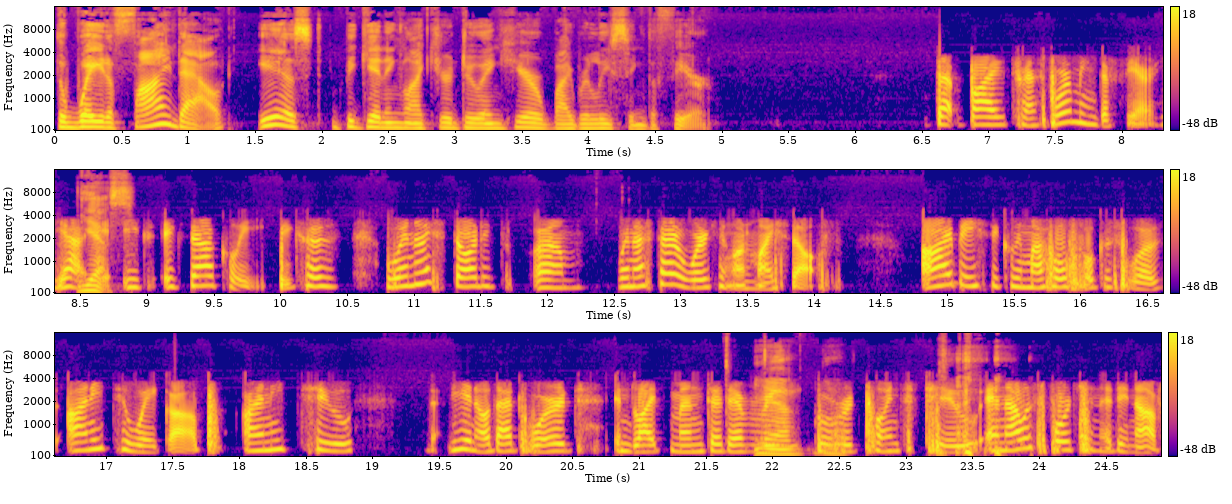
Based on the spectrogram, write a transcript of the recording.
the way to find out is beginning like you're doing here by releasing the fear. that by transforming the fear yeah Yes. e- exactly because when i started um, when i started working on myself I basically my whole focus was I need to wake up. I need to you know that word enlightenment that every Yeah, guru points to. And i was fortunate enough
